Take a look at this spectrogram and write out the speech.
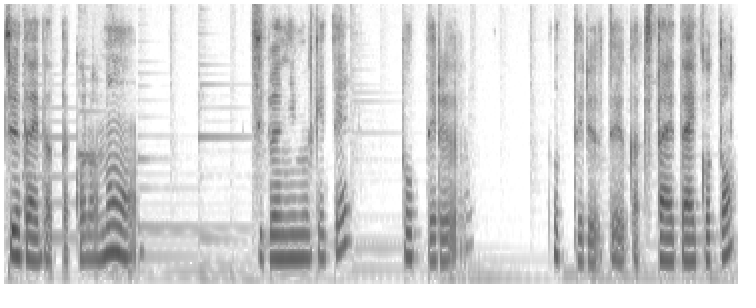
10代だった頃の自分に向けて撮ってる、撮ってるというか伝えたいこと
